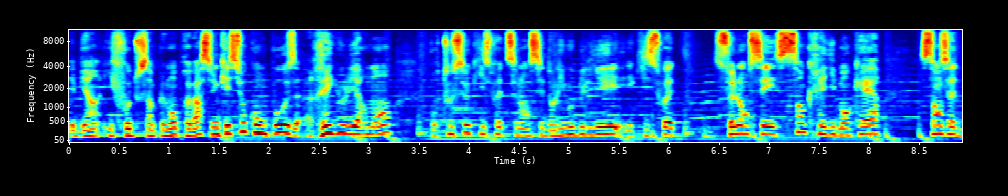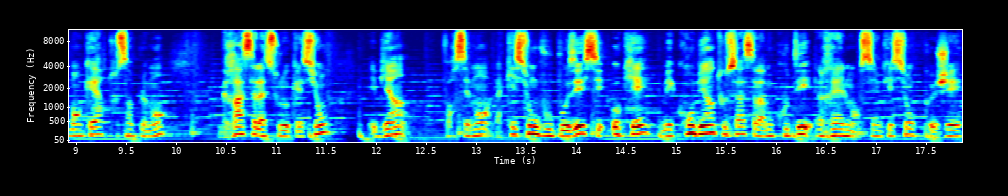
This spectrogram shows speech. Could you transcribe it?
eh bien, il faut tout simplement prévoir. C'est une question qu'on me pose régulièrement pour tous ceux qui souhaitent se lancer dans l'immobilier et qui souhaitent se lancer sans crédit bancaire, sans aide bancaire, tout simplement, grâce à la sous-location. Eh bien, forcément, la question que vous posez, c'est OK, mais combien tout ça, ça va me coûter réellement? C'est une question que j'ai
